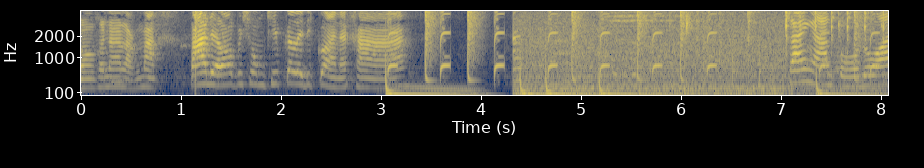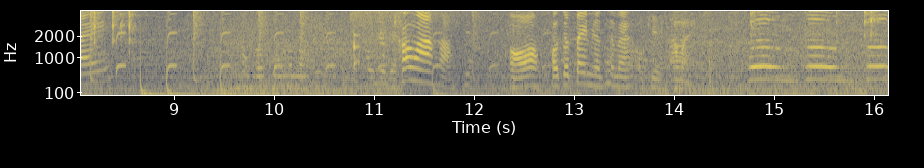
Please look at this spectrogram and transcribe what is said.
น้องเขาน่ารักมากป้าเดี๋ยวเราไปชมคลิปกันเลยดีกว่านะคะ ได้งานตัวด้วย เข้ามาค่ะ อ๋อ เขาจะเต้นกันใช่ไหมโอเค เอาใหม่ พึ่งพึ่งพึ่ง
